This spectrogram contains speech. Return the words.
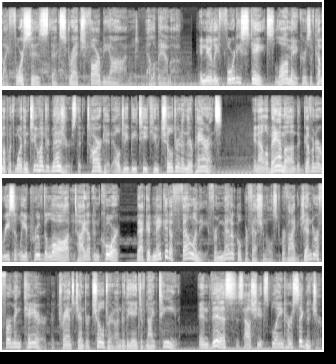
by forces that stretch far beyond Alabama. In nearly 40 states, lawmakers have come up with more than 200 measures that target LGBTQ children and their parents. In Alabama, the governor recently approved a law tied up in court that could make it a felony for medical professionals to provide gender affirming care to transgender children under the age of 19. And this is how she explained her signature.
